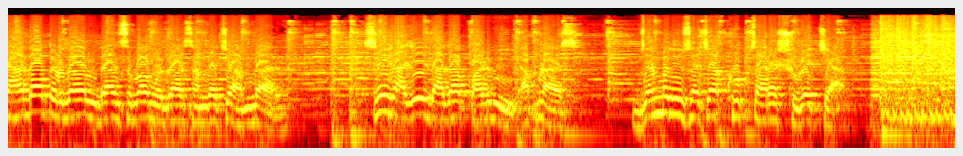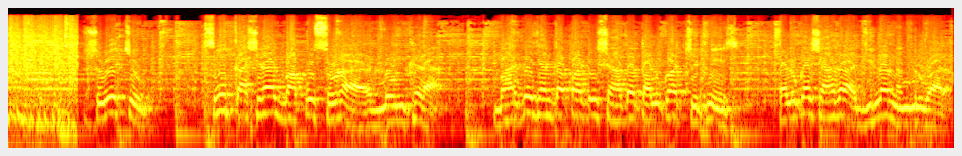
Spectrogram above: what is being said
शहादा तोडगा विधानसभा मतदारसंघाचे आमदार श्री राजेश दादा पाडवी आपणास जन्मदिवसाच्या खूप साऱ्या शुभेच्छा. शुभेच्छुक श्री काशीनाथ बापू सोनार लोणखेडा. भारतीय जनता पार्टी शहादा तालुका चिटणीस तालुका शहादा जिल्हा नंदुरबार.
